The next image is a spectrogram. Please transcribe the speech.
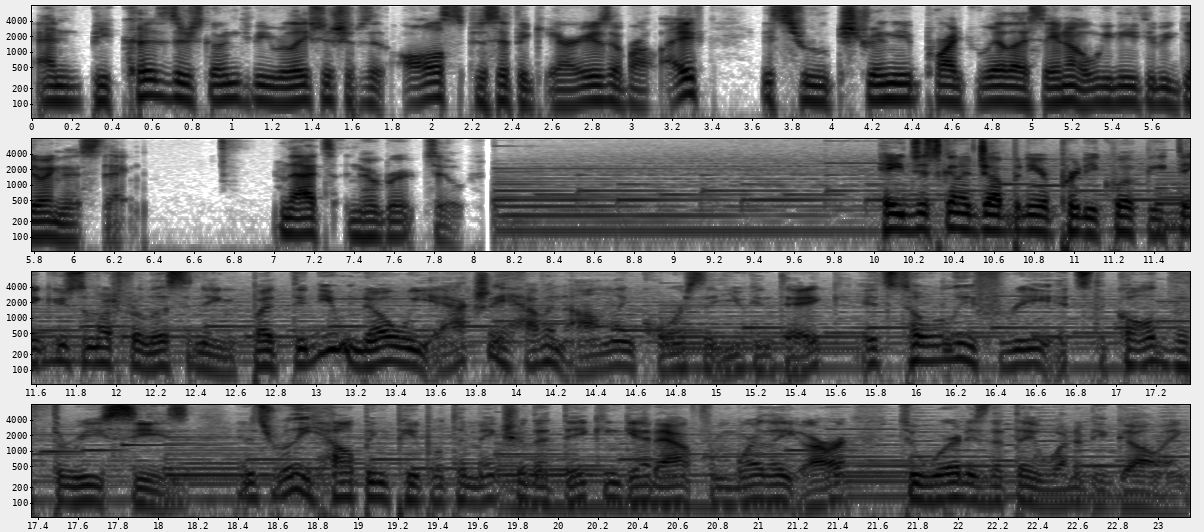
And because there's going to be relationships in all specific areas of our life, it's extremely important to realize, you know, we need to be doing this thing. And that's number two. Hey, just going to jump in here pretty quickly. Thank you so much for listening. But did you know we actually have an online course that you can take? It's totally free. It's called the Three C's, and it's really helping people to make sure that they can get out from where they are to where it is that they want to be going.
